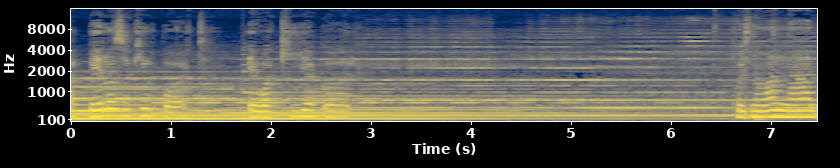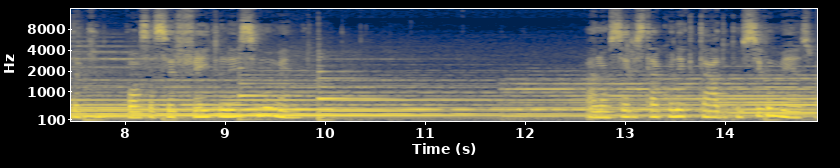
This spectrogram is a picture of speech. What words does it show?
apenas o que importa é o aqui e agora. Pois não há nada que possa ser feito nesse momento não ser estar conectado consigo mesmo,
